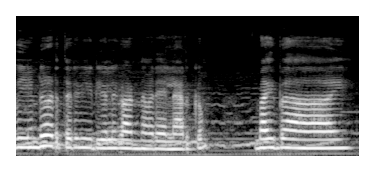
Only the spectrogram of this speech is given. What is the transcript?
വീണ്ടും അടുത്തൊരു വീഡിയോയിൽ കാണുന്നവരെ എല്ലാവർക്കും ബൈ ബൈ.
